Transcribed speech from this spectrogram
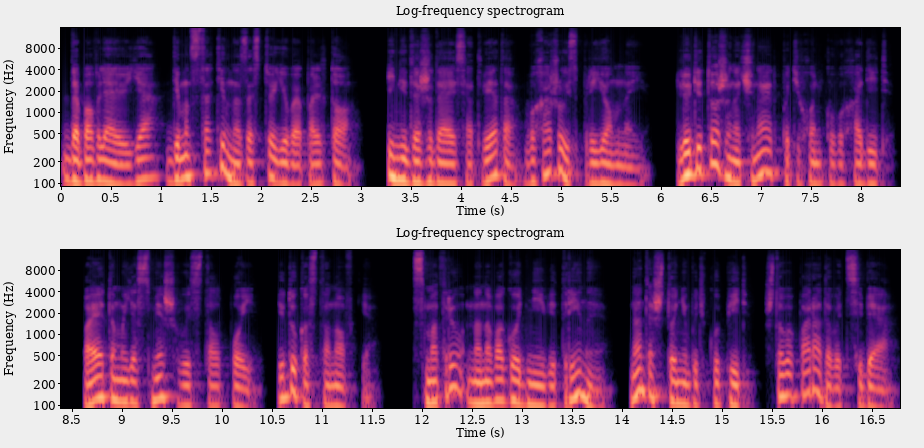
Добавляю я, демонстративно застегивая пальто. И не дожидаясь ответа, выхожу из приемной. Люди тоже начинают потихоньку выходить. Поэтому я смешиваюсь с толпой, иду к остановке. Смотрю на новогодние витрины, надо что-нибудь купить, чтобы порадовать себя.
